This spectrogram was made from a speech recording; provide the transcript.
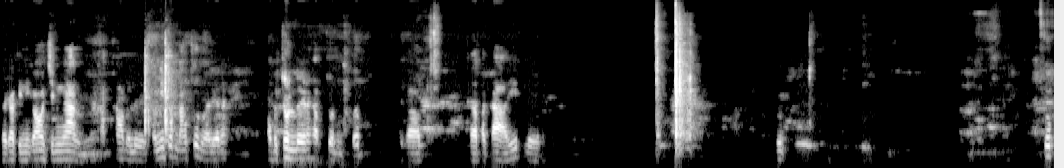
แล้วก็ทีนี้ก็เอาชิ้นงานนะครับเข้าไปเลยตอนนี้ผมตั้งชุดไว้เลยนะเอาไปจนเลยนะครับจนปุ๊บแล้วก็ จะประกาศฮิตเลยปุ๊บ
